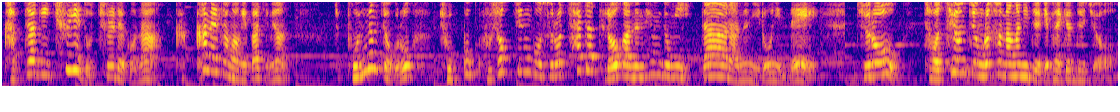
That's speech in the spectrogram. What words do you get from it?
갑자기 추위에 노출되거나 극한의 상황에 빠지면 본능적으로 좁고 구석진 곳으로 찾아 들어가는 행동이 있다라는 이론인데 주로 저체온증으로 사망한 이들에게 발견되죠.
